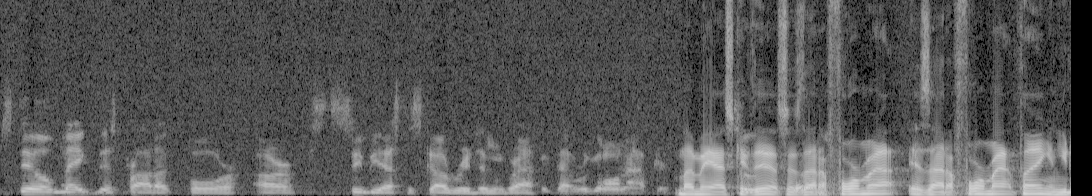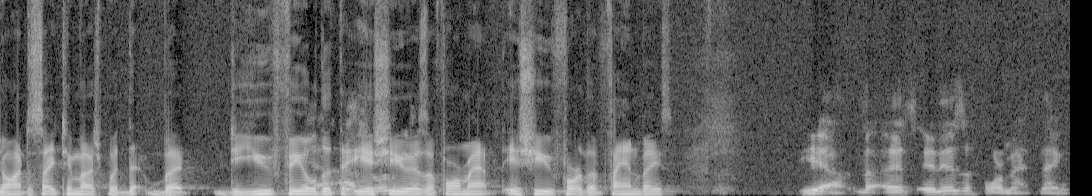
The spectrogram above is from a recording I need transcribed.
still make this product for our CBS Discovery demographic that we're going after. Let me ask you this: Is that a format? Is that a format thing? And you don't have to say too much, but th- but do you feel Yeah, that the issue is a format issue for the fan base? Yeah, the, it's, it is a format thing.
